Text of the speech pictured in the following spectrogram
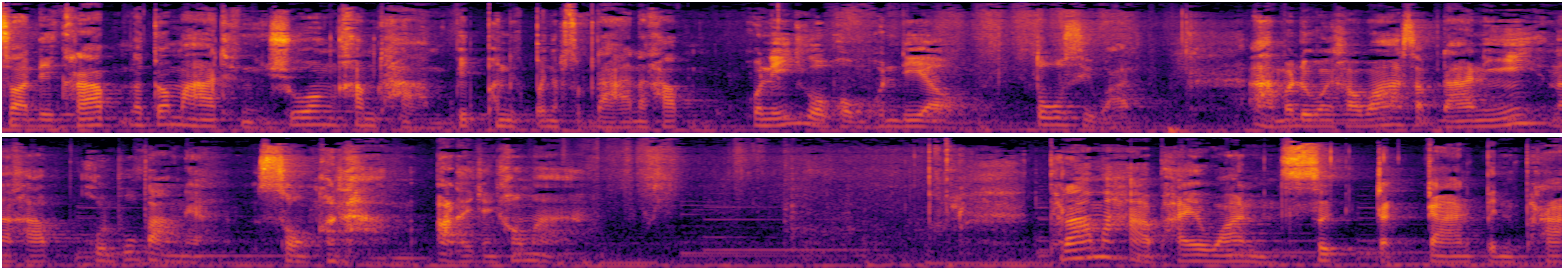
สวัสดีครับ แล้วก็มาถึงช่วงคำถามปิดผนึกประจำสัปดาห์นะครับ วันนี้อยู่กับผมคนเดียวตู้สิวัตรอะมาดูกันครับว่าสัปดาห์นี้นะครับ คุณผู้ฟังเนี่ยส่งคำถามอะไรกันเข้ามา พระมหาภัยวันศึกจากการเป็นพระ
